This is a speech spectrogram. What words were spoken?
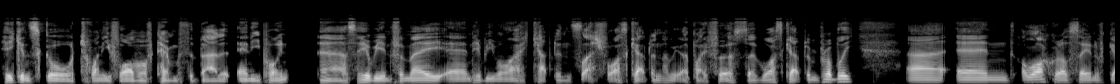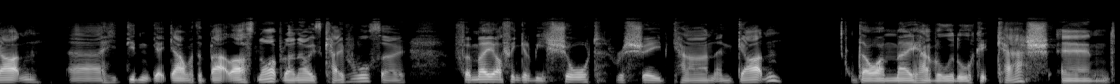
he can score 25 off 10 with the bat at any point. Uh, so he'll be in for me, and he'll be my captain slash vice captain. I think they play first, so vice captain probably. Uh, and I like what I've seen of Garton. Uh, he didn't get going with the bat last night, but I know he's capable. So for me, I think it'll be Short, Rashid Khan, and Garton. Though I may have a little look at Cash and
